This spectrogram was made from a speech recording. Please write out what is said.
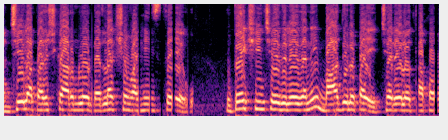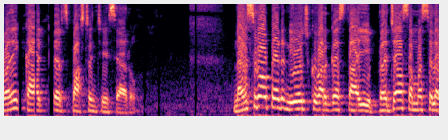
అర్జీల పరిష్కారంలో నిర్లక్ష్యం వహిస్తే ఉపేక్షించేది లేదని బాధ్యులపై చర్యలు తప్పవని కలెక్టర్ స్పష్టం చేశారు. నరసరావుపేట నియోజకవర్గ స్థాయి ప్రజా సమస్యల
